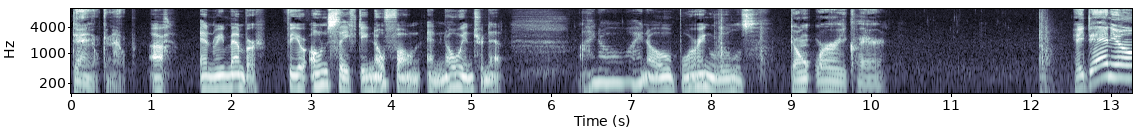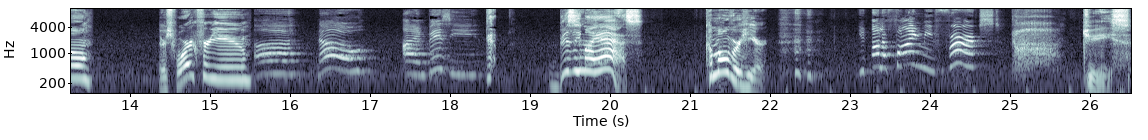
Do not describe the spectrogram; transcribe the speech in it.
Daniel can help. Ah, and remember, for your own safety, no phone and no internet. I know, I know, boring rules. Don't worry, Claire. Hey, Daniel! There's work for you. Uh, no. I'm busy. Busy my ass. Come over here. You gotta find me first. Jeez.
